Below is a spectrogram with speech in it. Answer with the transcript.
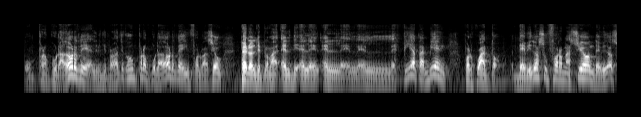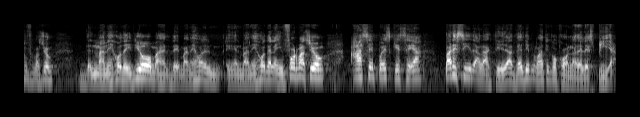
un procurador, de, el diplomático es un procurador de información, pero el, espía también, por cuanto, debido a su formación, debido a su formación del manejo de idiomas, de manejo en el manejo de la información, hace pues que sea parecida a la actividad del diplomático con la del espía.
